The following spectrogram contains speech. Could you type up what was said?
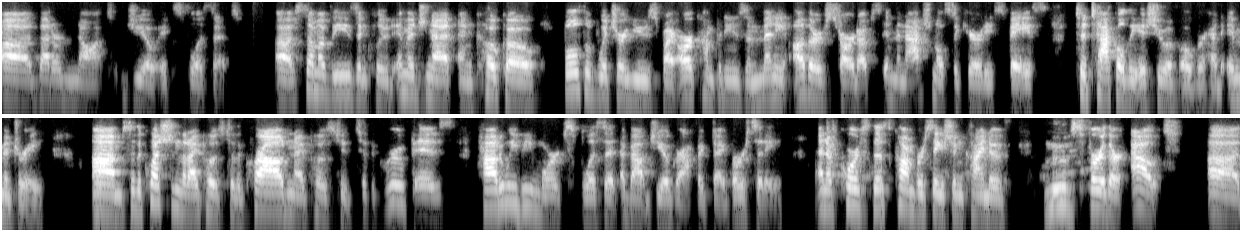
uh, that are not geo explicit. Uh, some of these include ImageNet and COCO, both of which are used by our companies and many other startups in the national security space to tackle the issue of overhead imagery. Um, so the question that I pose to the crowd and I pose to, to the group is, how do we be more explicit about geographic diversity? And of course, this conversation kind of moves further out uh,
